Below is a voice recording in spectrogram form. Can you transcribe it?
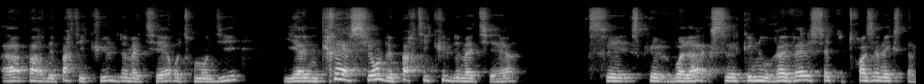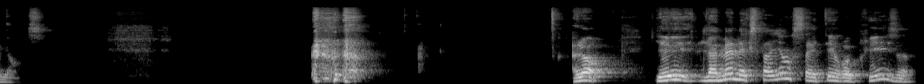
par des particules de matière. Autrement dit, il y a une création de particules de matière. C'est ce que, voilà, que nous révèle cette troisième expérience. Alors, la même expérience a été reprise.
